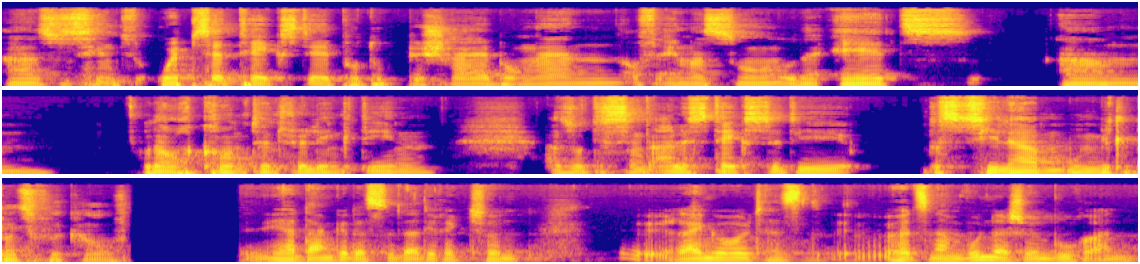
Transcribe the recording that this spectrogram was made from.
also sind Website-Texte, Produktbeschreibungen auf Amazon oder Ads ähm, oder auch Content für LinkedIn. Also das sind alles Texte, die das Ziel haben, unmittelbar zu verkaufen. Ja, danke, dass du da direkt schon äh, reingeholt hast. Hört sich nach einem wunderschönen Buch an.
